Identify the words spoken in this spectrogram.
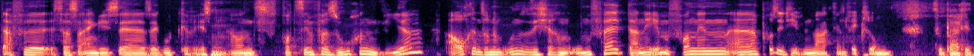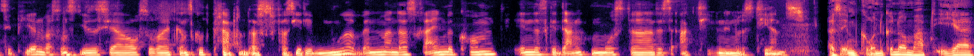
Dafür ist das eigentlich sehr, sehr gut gewesen. Und trotzdem versuchen wir auch in so einem unsicheren Umfeld dann eben von den äh, positiven Marktentwicklungen zu partizipieren, was uns dieses Jahr auch soweit ganz gut klappt. Und das passiert eben nur, wenn man das reinbekommt in das Gedankenmuster des aktiven Investierens. Also im Grunde genommen habt ihr ja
